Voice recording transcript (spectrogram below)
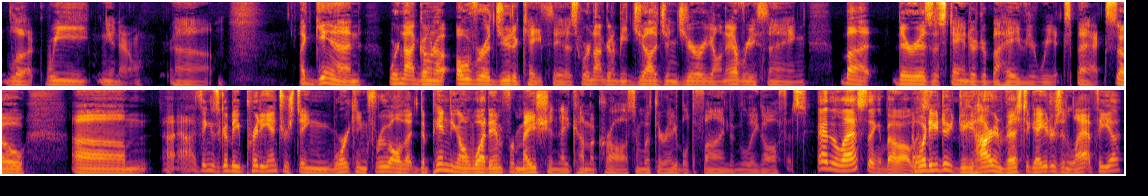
look, we, you know, uh, again, we're not going to over adjudicate this. We're not going to be judge and jury on everything, but there is a standard of behavior we expect. So. Um, I I think it's going to be pretty interesting working through all that, depending on what information they come across and what they're able to find in the league office. And the last thing about all this, What do you do? Do you hire investigators in Latvia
